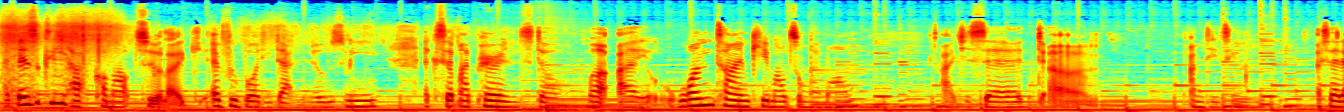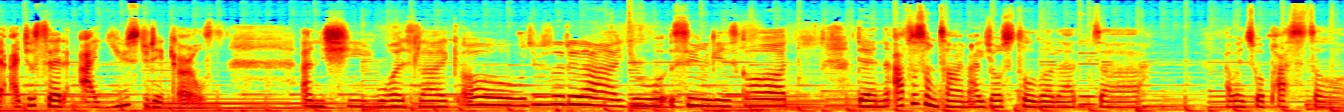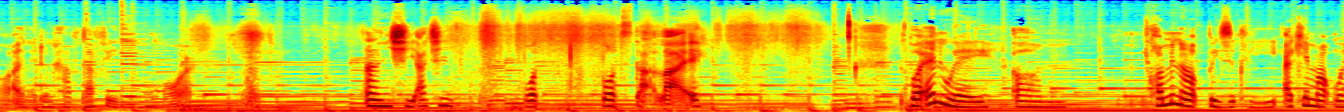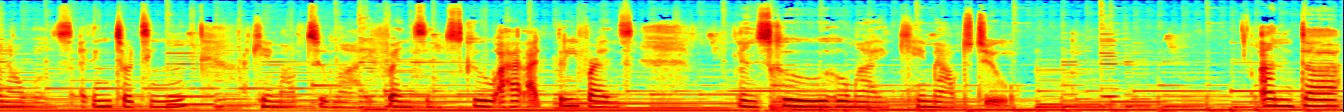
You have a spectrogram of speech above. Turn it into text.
I basically have come out to like everybody that knows me, except my parents though. But I one time came out to my mom. I just said um, I'm dating. I said I just said I used to date girls and she was like, "Oh, you sin against God." Then after some time, I just told her that uh, I went to a pastor and I don't have that feeling anymore. And she actually bought bought that lie. But anyway, um, coming out basically, I came out when I was I think 13 came out to my friends in school. I had like three friends in school whom I came out to. And uh,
